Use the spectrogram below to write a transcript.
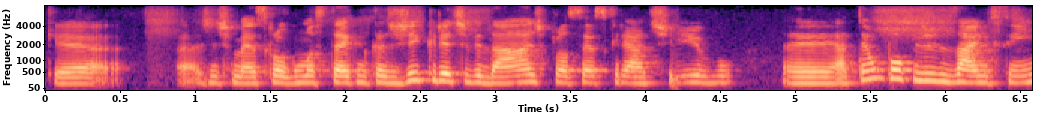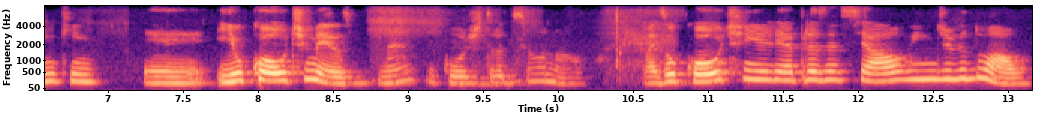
Que é, a gente mescla algumas técnicas de criatividade, processo criativo, é, até um pouco de design thinking. É, e o coaching mesmo, né? O coaching tradicional. Mas o coaching ele é presencial e individual.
